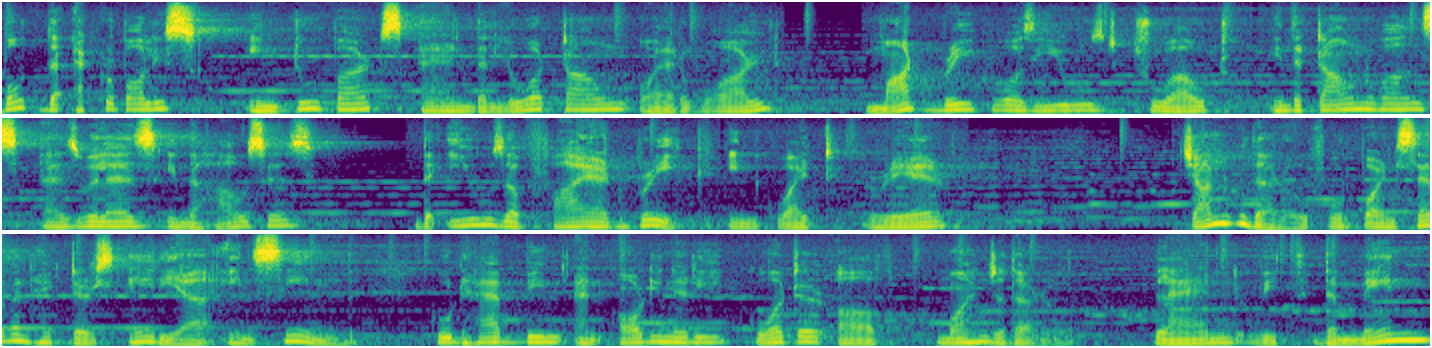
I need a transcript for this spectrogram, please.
Both the Acropolis in two parts and the lower town were walled. Mud brick was used throughout in the town walls as well as in the houses. The use of fired brick in quite rare. Chanhudaro 4.7 hectares area in Sindh could have been an ordinary quarter of Mohenjo-daro planned with the main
